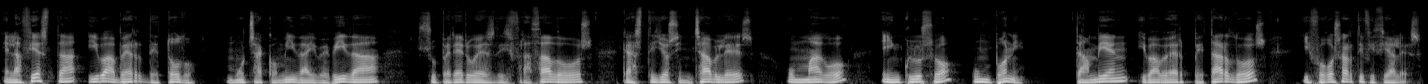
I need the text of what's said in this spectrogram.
En la fiesta iba a haber de todo, mucha comida y bebida, superhéroes disfrazados, castillos hinchables, un mago e incluso un pony. También iba a haber petardos y fuegos artificiales,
